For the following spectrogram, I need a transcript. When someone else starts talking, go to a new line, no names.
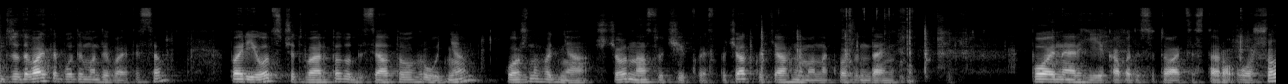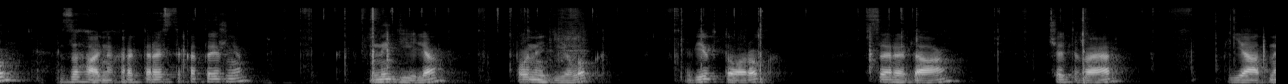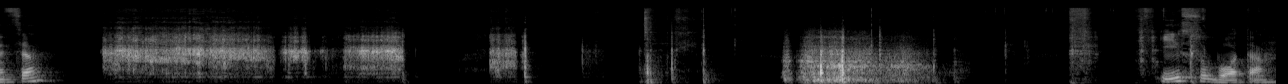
Отже, давайте будемо дивитися. Період з 4 до 10 грудня кожного дня, що нас очікує. Спочатку тягнемо на кожен день по енергії, яка буде ситуація старо Ошо. Загальна характеристика тижня. Неділя, понеділок, вівторок, середа, четвер, п'ятниця. І субота.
